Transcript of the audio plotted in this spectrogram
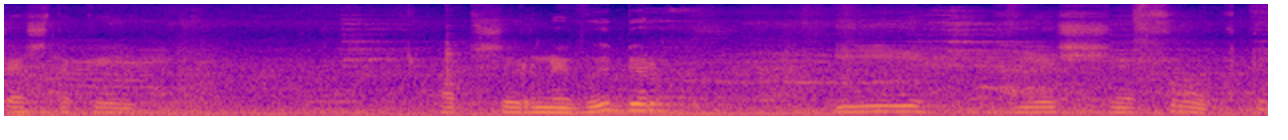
Теж такий обширний вибір. І є ще фрукти.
